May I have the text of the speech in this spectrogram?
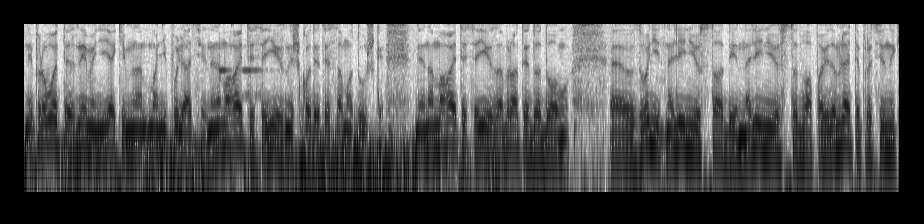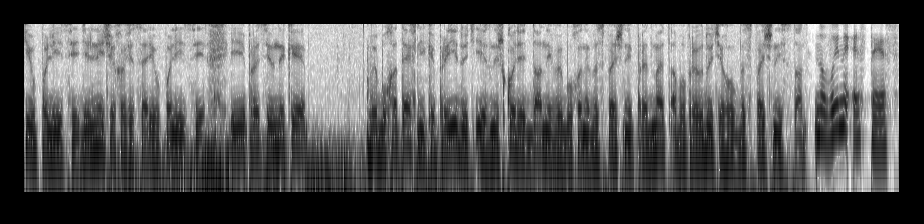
не проводьте з ними ніякі ма- маніпуляції, не намагайтеся їх знешкодити самотужки, не намагайтеся їх забрати додому. Е, Дзвоніть на лінію 101, на лінію 102, повідомляйте працівників поліції, дільничих офіцерів поліції і працівники. Вибухотехніки приїдуть і знешкодять даний вибухонебезпечний предмет або приведуть його в безпечний стан. Новини СТС.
